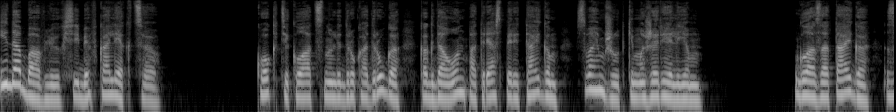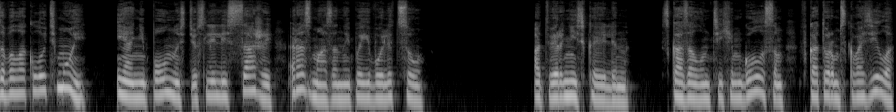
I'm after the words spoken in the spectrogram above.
и добавлю их себе в коллекцию». Когти клацнули друг от друга, когда он потряс перед Тайгом своим жутким ожерельем. Глаза Тайга заволокло тьмой, и они полностью слились с сажей, размазанной по его лицу. «Отвернись, Кейлин», — сказал он тихим голосом, в котором сквозила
